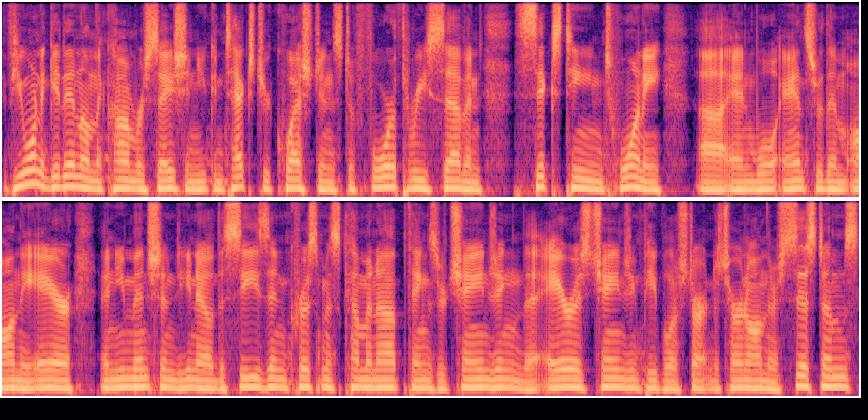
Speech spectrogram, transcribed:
If you want to get in on the conversation, you can text your questions to 437 1620 uh, and we'll answer them on the air. And you mentioned, you know, the season, Christmas coming up, things are changing, the air is changing, people are starting to turn on their systems.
